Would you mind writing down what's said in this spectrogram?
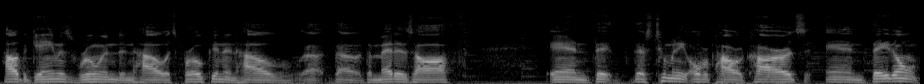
how the game is ruined and how it's broken and how uh, the the meta is off. And they, there's too many overpowered cards and they don't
